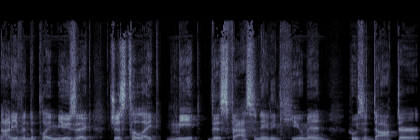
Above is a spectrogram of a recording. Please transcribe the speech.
Not even to play music, just to like meet this fascinating human who's a doctor,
